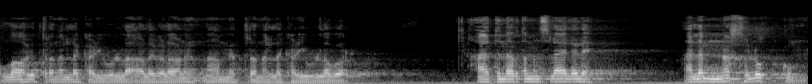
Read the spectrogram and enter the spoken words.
അള്ളാഹു എത്ര നല്ല കഴിവുള്ള ആളുകളാണ് നാം എത്ര നല്ല കഴിവുള്ളവർ. ആയത്തിന്റെ അർത്ഥം മനസ്സിലായല്ലേ? അലം നഹ്ലുക്കും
